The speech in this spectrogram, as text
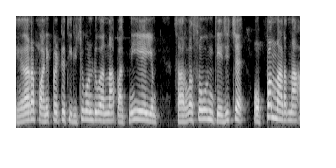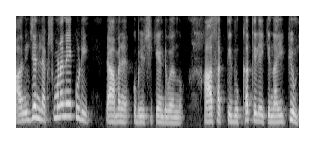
ഏറെ പണിപ്പെട്ട് തിരിച്ചു കൊണ്ടുവന്ന പത്നിയെയും സർവസ്വവും ത്യജിച്ച് ഒപ്പം നടന്ന അനുജൻ ലക്ഷ്മണനെ കൂടി രാമന് ഉപേക്ഷിക്കേണ്ടി വന്നു. ആസക്തി ദുഃഖത്തിലേക്ക് നയിക്കും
